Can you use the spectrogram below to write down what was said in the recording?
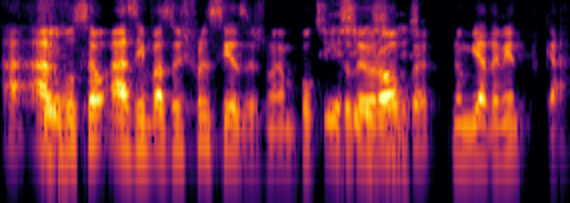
à, à revolução, às invasões francesas, não é? Um pouco sim, toda a Europa, sim, nomeadamente por cá.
